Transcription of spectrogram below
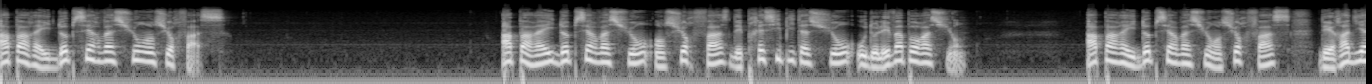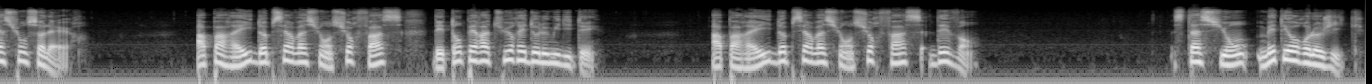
Appareil d'observation en surface. Appareil d'observation en surface des précipitations ou de l'évaporation. Appareil d'observation en surface des radiations solaires. Appareil d'observation en surface des températures et de l'humidité. Appareil d'observation en surface des vents. Station météorologique.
